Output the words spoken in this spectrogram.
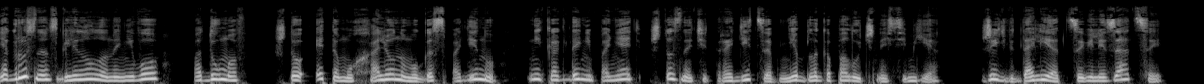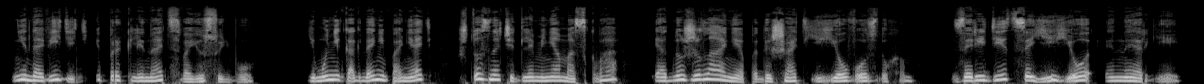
Я грустно взглянула на него, подумав, что этому холеному господину никогда не понять, что значит родиться в неблагополучной семье жить вдали от цивилизации, ненавидеть и проклинать свою судьбу. Ему никогда не понять, что значит для меня Москва и одно желание подышать ее воздухом, зарядиться ее энергией.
